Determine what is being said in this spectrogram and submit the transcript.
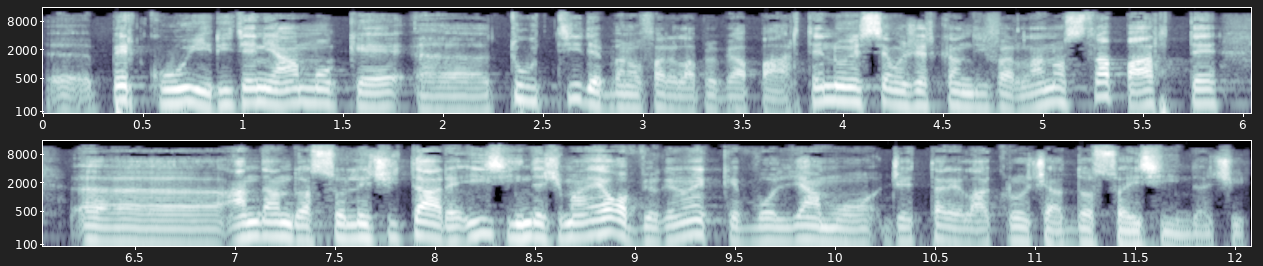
eh, per cui riteniamo che eh, tutti debbano fare la propria parte. Noi stiamo cercando di fare la nostra parte eh, andando a sollecitare i sindaci, ma è ovvio che non è che vogliamo gettare la croce addosso ai sindaci.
